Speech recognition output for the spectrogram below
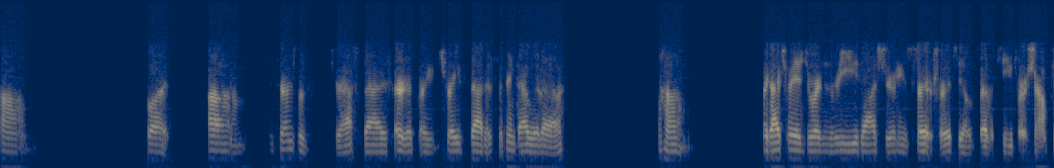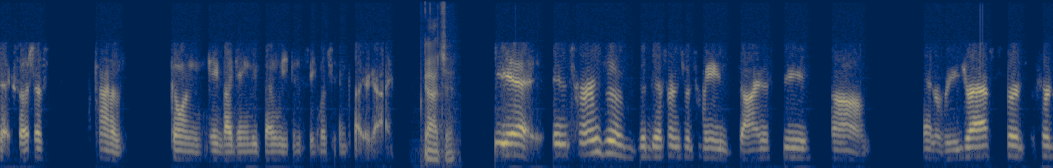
Um, but um, in terms of draft status or like, trade status, I think I would uh, um, like I traded Jordan Reed last year and he was hurt for a 2017 first round pick. So it's just kind of going game by game, week by week, and see what you think about your guy. Gotcha. Yeah, in terms of the difference between dynasty um, and redraft for for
